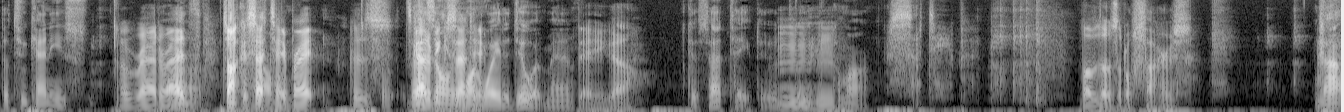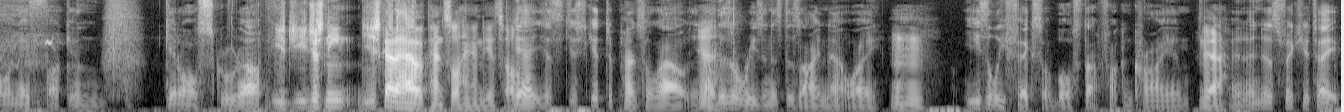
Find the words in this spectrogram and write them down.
the two Kennys. Oh, red, red. Uh, It's on cassette album. tape, right? Because it's got to be only cassette one tape. way to do it, man. There you go. Cassette tape, dude. Mhm. Come on. Cassette tape. Love those little fuckers. Not when they fucking get all screwed up. You, you just need you just gotta have a pencil handy. That's all. Yeah, just just get your pencil out. You Yeah. know, there's a reason it's designed that way. Mm-hmm. Easily fixable. Stop fucking crying Yeah. and, and just fix your tape.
